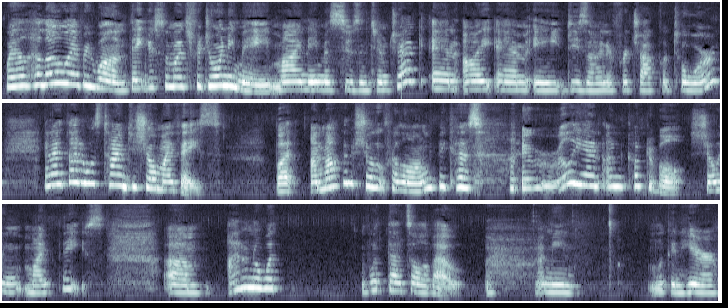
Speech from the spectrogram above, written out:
Well, hello everyone. Thank you so much for joining me. My name is Susan Timchak and I am a designer for Couture and I thought it was time to show my face. But I'm not going to show it for long because I really am uncomfortable showing my face. Um, I don't know what what that's all about. I mean, looking here,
